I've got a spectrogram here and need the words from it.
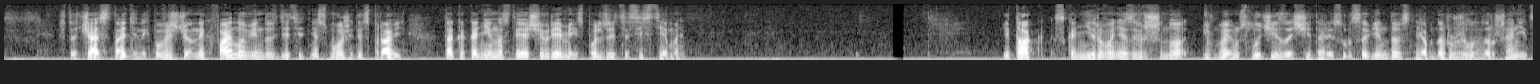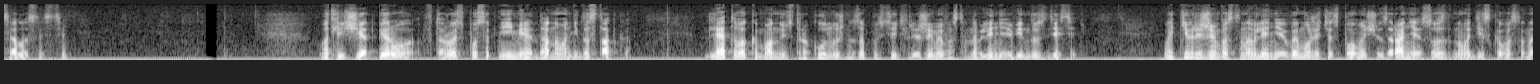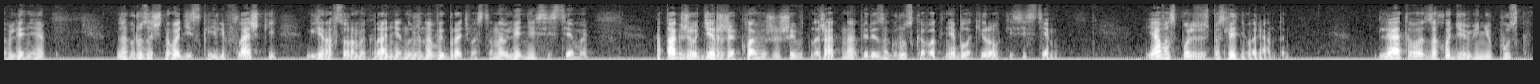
что часть найденных поврежденных файлов Windows 10 не сможет исправить, так как они в настоящее время используются системой. Итак, сканирование завершено и в моем случае защита ресурса Windows не обнаружила нарушений целостности. В отличие от первого, второй способ не имеет данного недостатка. Для этого командную строку нужно запустить в режиме восстановления Windows 10. Войти в режим восстановления вы можете с помощью заранее созданного диска восстановления, загрузочного диска или флешки, где на втором экране нужно выбрать восстановление системы, а также удерживая клавишу Shift нажать на перезагрузка в окне блокировки системы. Я воспользуюсь последним вариантом. Для этого заходим в меню «Пуск»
